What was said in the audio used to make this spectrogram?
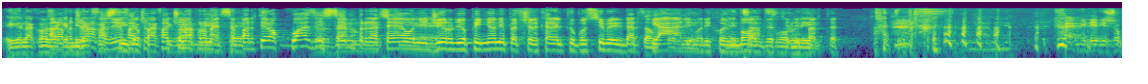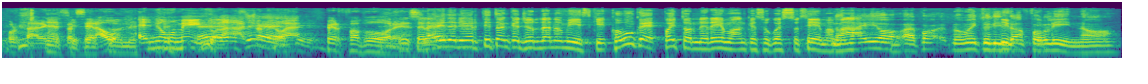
eh, la cosa Allora, che mi dà una cosa, io fastidio faccio, faccio una promessa, partirò quasi sempre da te a ogni e- giro di opinioni per cercare il più possibile di darti animo, di coinvolgerti, di farti... Mamma mia. Eh, mi devi sopportare Eh, questa sì, sera. Oh, è il mio momento, Eh, lasciamelo, sì, eh, sì. per favore. Se l'avete divertito anche Giordano Mischi. Comunque poi torneremo anche su questo tema, No, ma... ma io, eh, poi, momento di. Zanforlin, no?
